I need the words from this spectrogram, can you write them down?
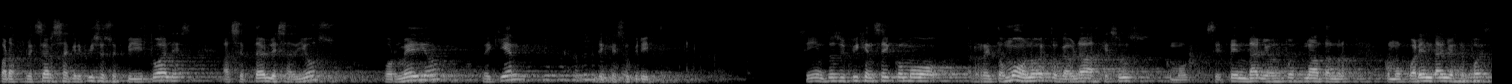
para ofrecer sacrificios espirituales aceptables a Dios por medio de quién? De Jesucristo. ¿Sí? Entonces fíjense cómo retomó ¿no? esto que hablaba Jesús como 70 años después, no tanto, como 40 años después,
